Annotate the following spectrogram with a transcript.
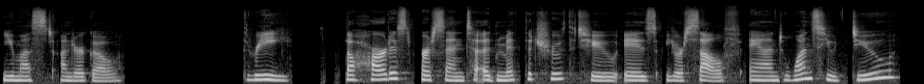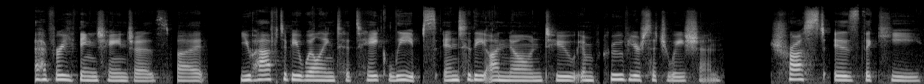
you must undergo. 3. The hardest person to admit the truth to is yourself. And once you do, everything changes. But you have to be willing to take leaps into the unknown to improve your situation. Trust is the key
